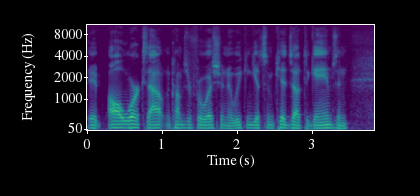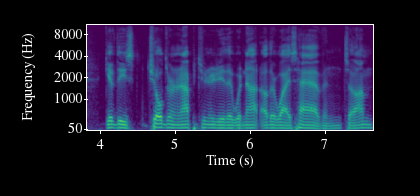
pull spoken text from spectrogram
it all works out and comes to fruition, and we can get some kids out to games and give these children an opportunity they would not otherwise have. And so I'm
